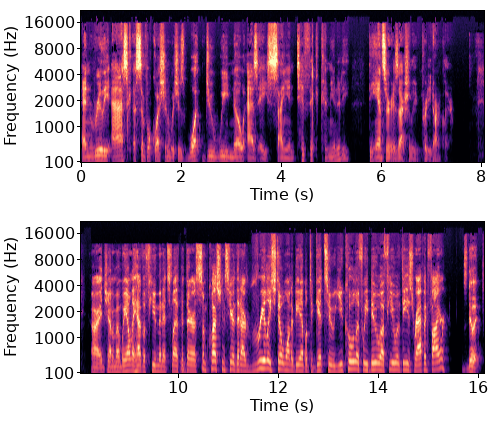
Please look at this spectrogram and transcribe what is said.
and really ask a simple question, which is what do we know as a scientific community? The answer is actually pretty darn clear. All right, gentlemen, we only have a few minutes left, but there are some questions here that I really still want to be able to get to. You cool if we do a few of these rapid fire? Let's do it.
